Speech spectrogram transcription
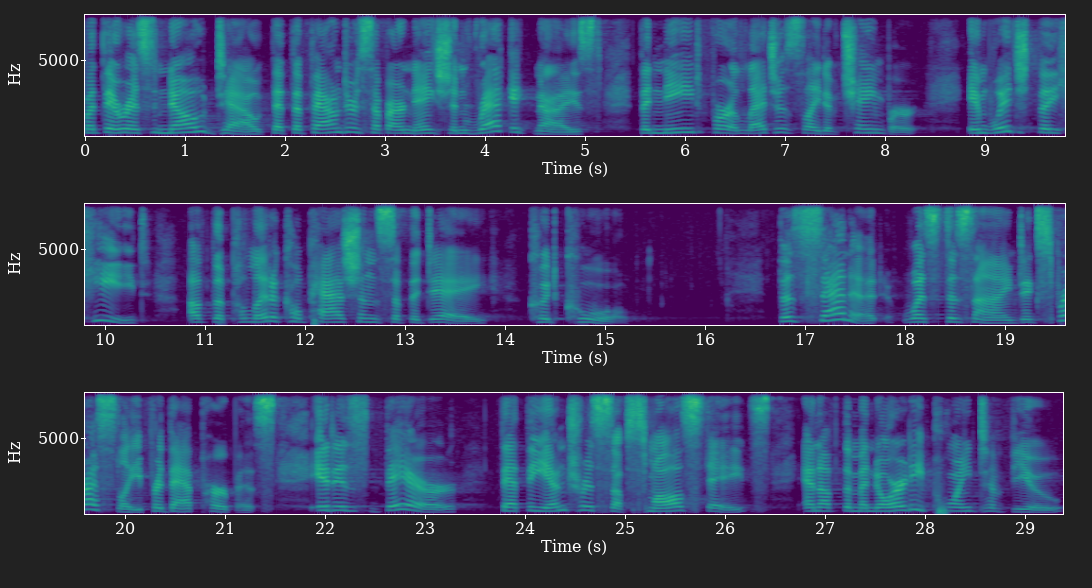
but there is no doubt that the founders of our nation recognized the need for a legislative chamber in which the heat of the political passions of the day could cool. The Senate was designed expressly for that purpose. It is there that the interests of small states and of the minority point of view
